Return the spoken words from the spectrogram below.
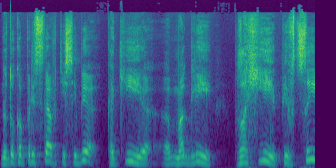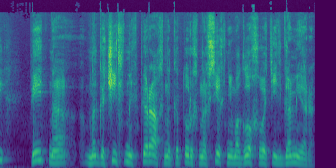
Но только представьте себе, какие э, могли плохие певцы петь на многочисленных пирах, на которых на всех не могло хватить Гомера.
